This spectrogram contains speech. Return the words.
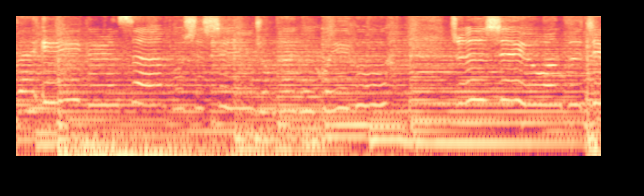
在一个人散步时，心中还会回顾，只希望自己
